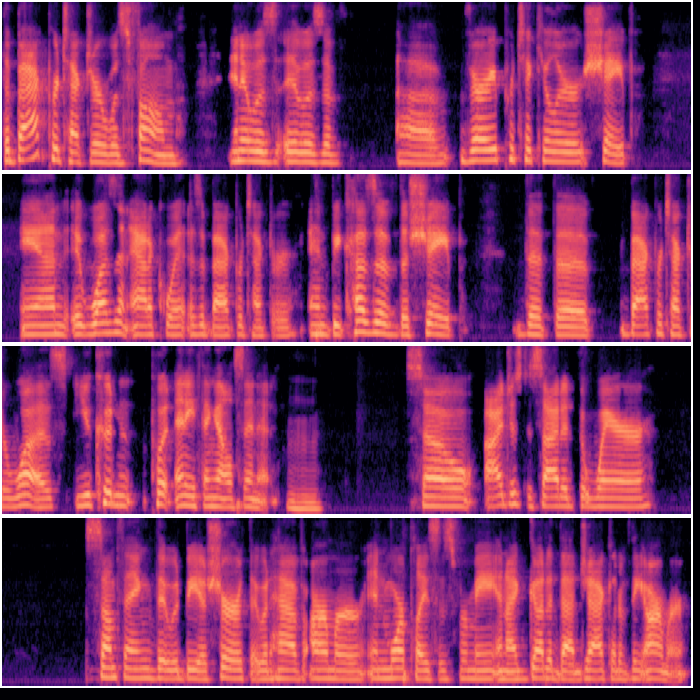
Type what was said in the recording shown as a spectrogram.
the back protector was foam and it was it was a uh, very particular shape and it wasn't adequate as a back protector and because of the shape that the back protector was you couldn't put anything else in it Mhm. so I just decided to wear something that would be a shirt that would have armor in more places for me. And I gutted that jacket of the armor.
